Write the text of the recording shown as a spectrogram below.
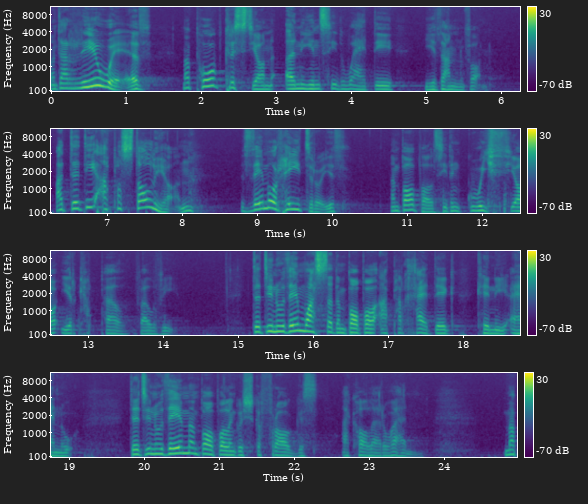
ond ar rywydd, mae pob Cristion yn un sydd wedi i ddanfon. A dydy apostolion ddim o rheidrwydd yn bobl sydd yn gweithio i'r capel fel fi. Dydyn nhw ddim wastad yn bobl aparchedig cyn i enw. Dydyn nhw ddim yn bobl yn gwisgo ffrogs a coler wen mae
